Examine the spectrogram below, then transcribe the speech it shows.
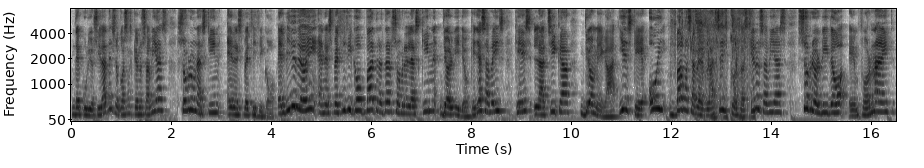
de curiosidades o cosas que no sabías sobre una skin en específico. El vídeo de hoy en específico va a tratar sobre la skin de Olvido Que ya sabéis que es la chica de Omega. Y es que hoy vamos a ver las 6 cosas que no sabías sobre Olvido en Fortnite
